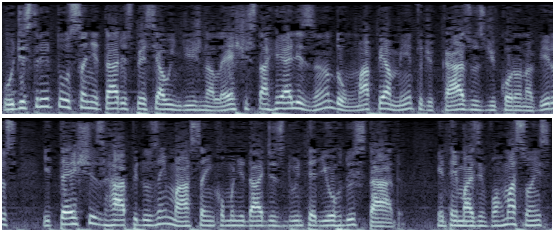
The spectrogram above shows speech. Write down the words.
O Distrito Sanitário Especial Indígena Leste está realizando um mapeamento de casos de coronavírus e testes rápidos em massa em comunidades do interior do estado. Quem tem mais informações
